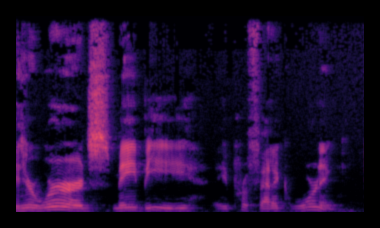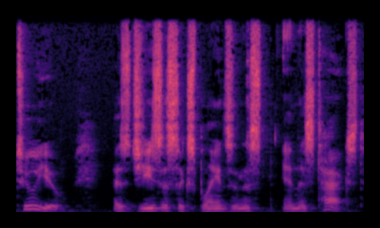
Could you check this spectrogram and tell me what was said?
And your words may be a prophetic warning to you, as Jesus explains in this, in this text.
